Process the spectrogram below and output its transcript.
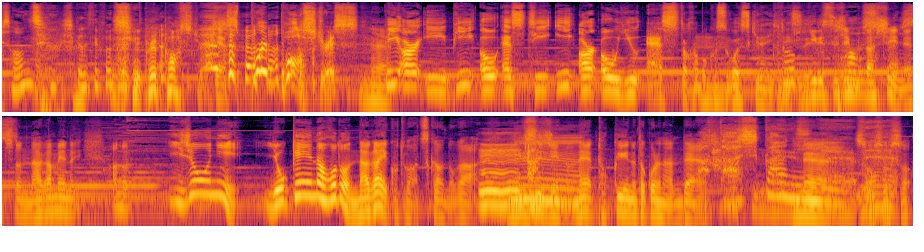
三数しか出てこない preposterous. Yes, preposterous. ね P-R-E-P-O-S-T-E-R-O-U-S とか僕すごい好きなイギリスイギリス人らしいね。ちょっと長めのあの異常に余計なほど長い言葉を使うのがイギリス人のね得意なところなんで。確かに。ね。そうそうそう。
